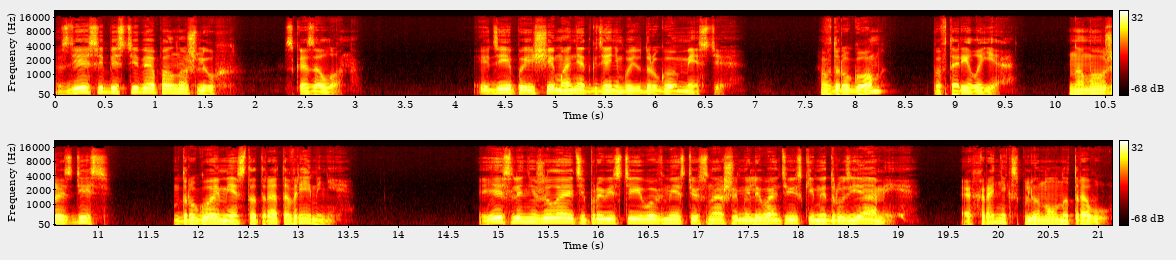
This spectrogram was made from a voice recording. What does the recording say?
«Здесь и без тебя полно шлюх», — сказал он. «Иди поищи монет где-нибудь в другом месте». «В другом?» — повторила я. Но мы уже здесь. Другое место — трата времени. Если не желаете провести его вместе с нашими левантийскими друзьями, охранник сплюнул на траву.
